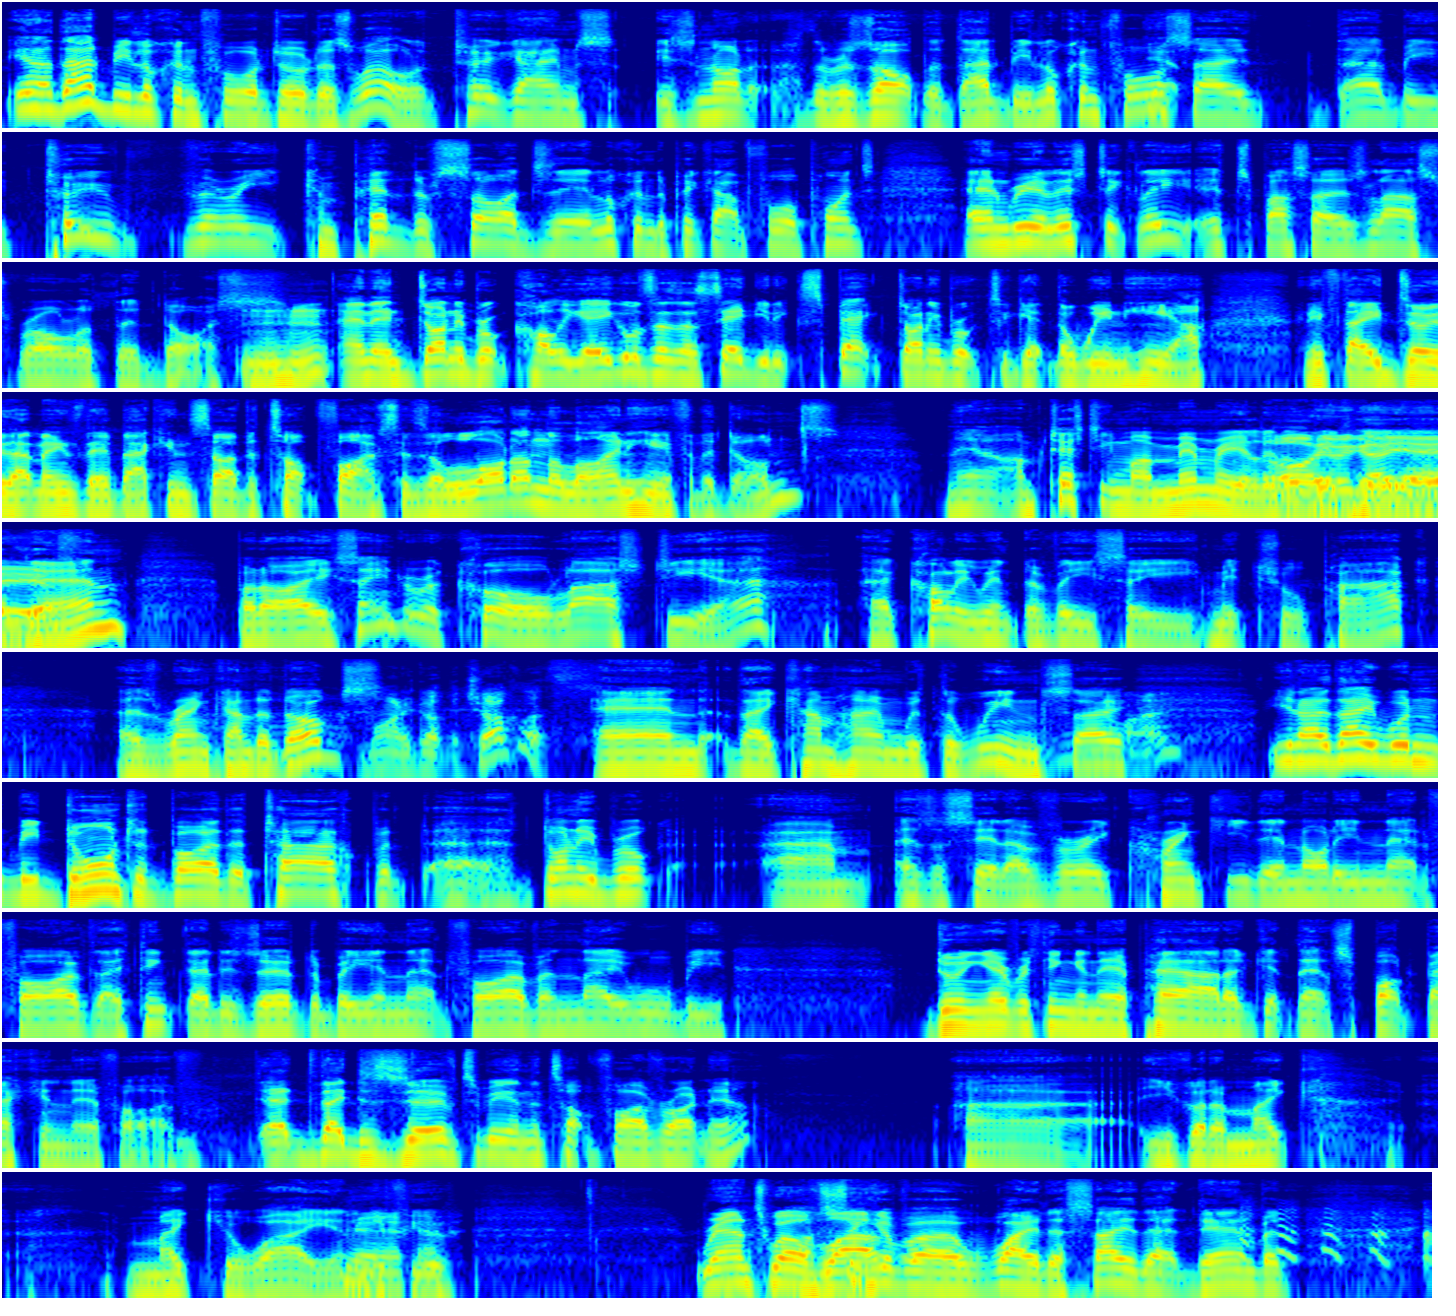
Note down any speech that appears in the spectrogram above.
you know, they'd be looking forward to it as well. Two games is not the result that they'd be looking for. Yep. So they'd be two very competitive sides there looking to pick up four points. And realistically, it's Busso's last roll of the dice. hmm And then Donnybrook Collie Eagles. As I said, you'd expect Donnybrook to get the win here. And if they do, that means they're back inside the top five. So there's a lot on the line here for the Dons. Now, I'm testing my memory a little Oh, here bit we go. here, Yeah, yeah. Dan. But I seem to recall last year, uh, Collie went to VC Mitchell Park as rank underdogs. Might have got the chocolates. and they come home with the win. So, you know, they wouldn't be daunted by the task. But uh, Donnybrook, um, as I said, are very cranky. They're not in that five. They think they deserve to be in that five, and they will be doing everything in their power to get that spot back in their five. Uh, do they deserve to be in the top five right now? Uh, you got to make make your way, and Yeah, if okay. you Round I 12 think of a way to say that, Dan, but.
